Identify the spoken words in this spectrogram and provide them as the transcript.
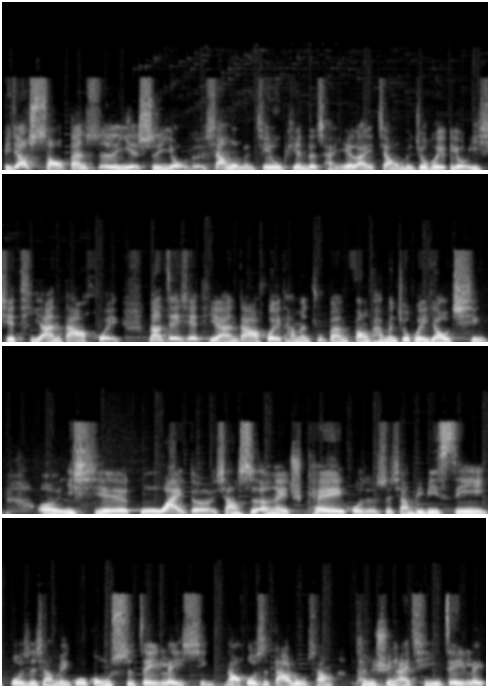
比较少，但是也是有的。像我们纪录片的产业来讲，我们就会有一些提案大会。那这些提案大会，他们主办方他们就会邀请呃一些国外的，像是 NHK 或者是像 BBC 或者是像美国公视这一类型，然后或者是大陆像腾讯、爱奇艺这一类，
